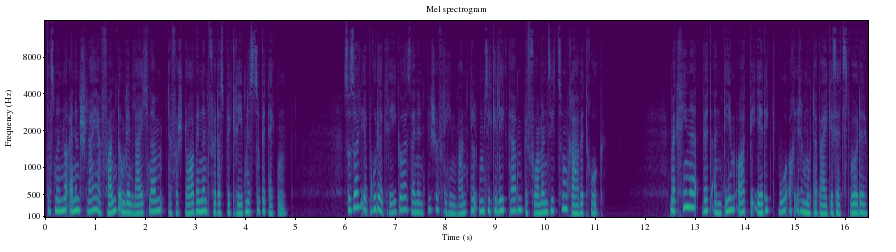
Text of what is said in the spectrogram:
dass man nur einen Schleier fand, um den Leichnam der Verstorbenen für das Begräbnis zu bedecken. So soll ihr Bruder Gregor seinen bischöflichen Mantel um sie gelegt haben, bevor man sie zum Grabe trug. Makrina wird an dem Ort beerdigt, wo auch ihre Mutter beigesetzt wurde.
